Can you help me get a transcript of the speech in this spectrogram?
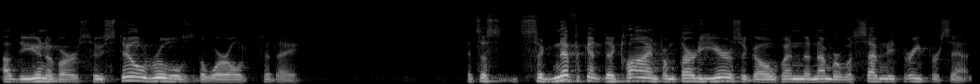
of the universe who still rules the world today. It's a significant decline from 30 years ago when the number was 73%.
